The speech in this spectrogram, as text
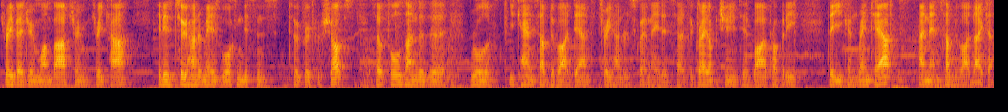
three bedroom, one bathroom, three car. It is 200 metres walking distance to a group of shops, so it falls under the rule of you can subdivide down to 300 square metres. So it's a great opportunity to buy a property that you can rent out and then subdivide later.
